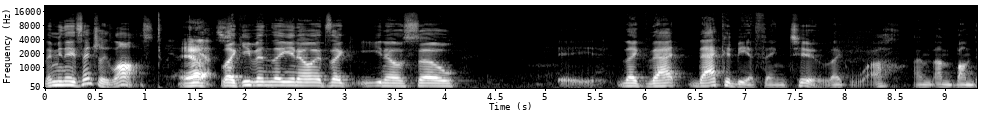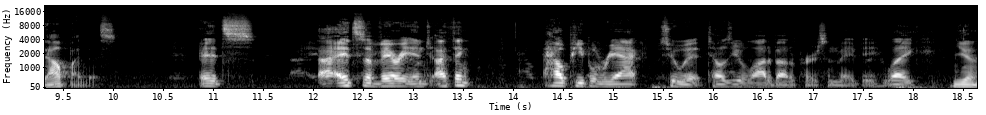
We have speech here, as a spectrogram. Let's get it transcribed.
I mean, they essentially lost. Yeah. Yes. Like even the you know, it's like you know, so eh, like that that could be a thing too. Like, wow, I'm I'm bummed out by this. It's uh, it's a very. int- I think how people react to it tells you a lot about a person. Maybe like Yeah.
